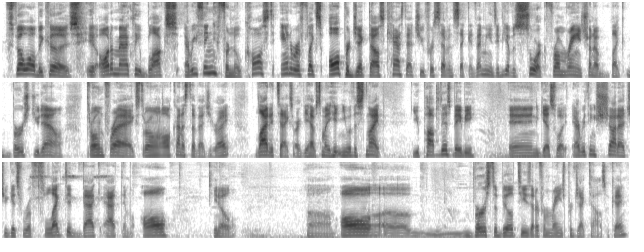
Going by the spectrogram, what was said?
Spell wall because it automatically blocks everything for no cost and it reflects all projectiles cast at you for seven seconds. That means if you have a sorc from range trying to like burst you down, throwing frags, throwing all kind of stuff at you, right? Light attacks, or if you have somebody hitting you with a snipe, you pop this baby, and guess what? Everything shot at you gets reflected back at them. All, you know, um, all uh, burst abilities that are from range projectiles. Okay.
